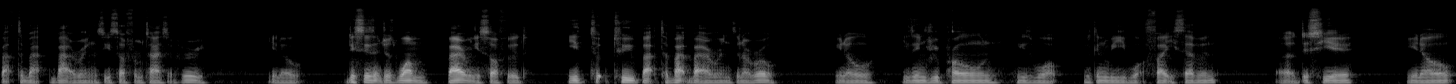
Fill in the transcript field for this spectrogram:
back to back batterings he suffered from Tyson Fury. You know, this isn't just one battering he suffered he took two back to back batterings in a row. You know, he's injury prone. He's what? He's gonna be what thirty seven, uh, this year. You know,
